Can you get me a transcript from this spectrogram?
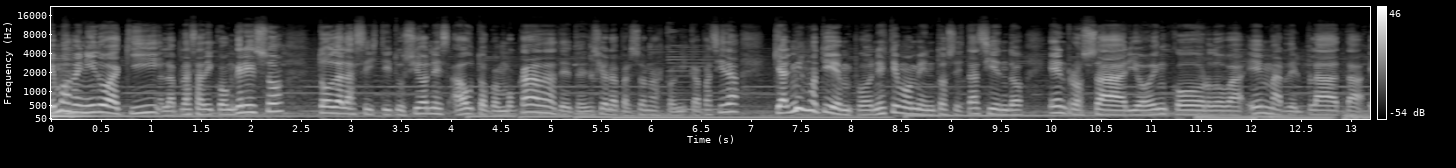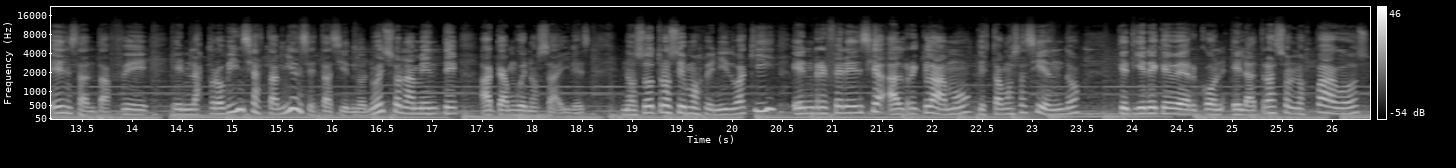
Hemos venido aquí a la Plaza de Congreso todas las instituciones autoconvocadas de atención a personas con discapacidad, que al mismo tiempo en este momento se está haciendo en Rosario, en Córdoba, en Mar del Plata, en Santa Fe, en las provincias también se está haciendo, no es solamente acá en Buenos Aires. Nosotros hemos venido aquí en referencia al reclamo que estamos haciendo, que tiene que ver con el atraso en los pagos,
